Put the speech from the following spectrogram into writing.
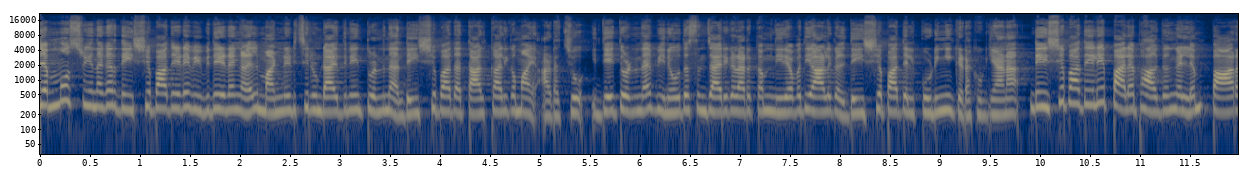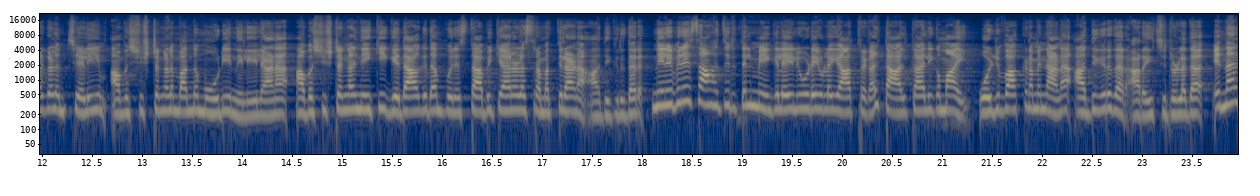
ജമ്മു ശ്രീനഗർ ദേശീയപാതയുടെ വിവിധയിടങ്ങളിൽ മണ്ണിടിച്ചിലുണ്ടായതിനെ തുടർന്ന് ദേശീയപാത താൽക്കാലികമായി അടച്ചു. ഇതേ തുടർന്ന് വിനോദസഞ്ചാരികളടക്കം നിരവധി ആളുകൾ ദേശീയപാതയിൽ കുടുങ്ങിക്കിടക്കുകയാണ്. ദേശീയപാതയിലെ പല ഭാഗങ്ങളിലും പാറകളും ചെളിയും അവശിഷ്ടങ്ങളും വന്ന് മൂടിയ നിലയിലാണ്. അവശിഷ്ടങ്ങൾ നീക്കി ഗതാഗതം പുനഃസ്ഥാപിക്കാനുള്ള ശ്രമത്തിലാണ് അധികൃതർ. നിലവിലെ സാഹചര്യത്തിൽ മേഖലയിലൂടെയുള്ള യാത്രകൾ താൽക്കാലികമായി ഒഴിവാക്കണമെന്നാണ് അധികൃതർ അറിയിച്ചിട്ടുള്ളത്. എന്നാൽ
